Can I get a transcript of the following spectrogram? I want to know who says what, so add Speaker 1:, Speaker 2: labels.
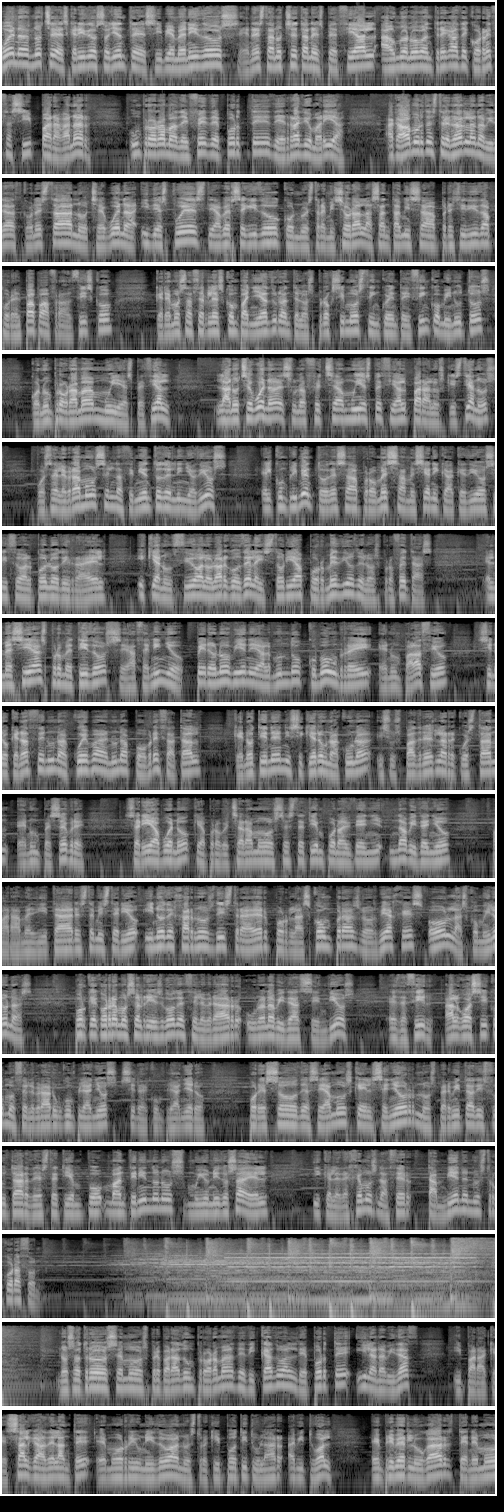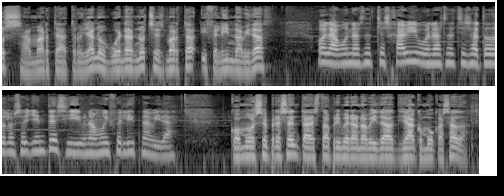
Speaker 1: Buenas noches, queridos oyentes, y bienvenidos en esta noche tan especial a una nueva entrega de Corred así para ganar, un programa de fe deporte de Radio María. Acabamos de estrenar la Navidad con esta Nochebuena y después de haber seguido con nuestra emisora la Santa Misa presidida por el Papa Francisco, queremos hacerles compañía durante los próximos 55 minutos con un programa muy especial. La Nochebuena es una fecha muy especial para los cristianos, pues celebramos el nacimiento del Niño Dios, el cumplimiento de esa promesa mesiánica que Dios hizo al pueblo de Israel y que anunció a lo largo de la historia por medio de los profetas. El Mesías prometido se hace niño, pero no viene al mundo como un rey en un palacio, sino que nace en una cueva en una pobreza tal que no tiene ni siquiera una cuna y sus padres la recuestan en un pesebre. Sería bueno que aprovecháramos este tiempo navideño, para meditar este misterio y no dejarnos distraer por las compras, los viajes o las comilonas, porque corremos el riesgo de celebrar una Navidad sin Dios, es decir, algo así como celebrar un cumpleaños sin el cumpleañero. Por eso deseamos que el Señor nos permita disfrutar de este tiempo manteniéndonos muy unidos a Él y que le dejemos nacer también en nuestro corazón. Nosotros hemos preparado un programa dedicado al deporte y la Navidad y para que salga adelante hemos reunido a nuestro equipo titular habitual. En primer lugar tenemos a Marta Troyano. Buenas noches Marta y feliz Navidad.
Speaker 2: Hola, buenas noches Javi, buenas noches a todos los oyentes y una muy feliz Navidad.
Speaker 1: ¿Cómo se presenta esta primera Navidad ya como casada?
